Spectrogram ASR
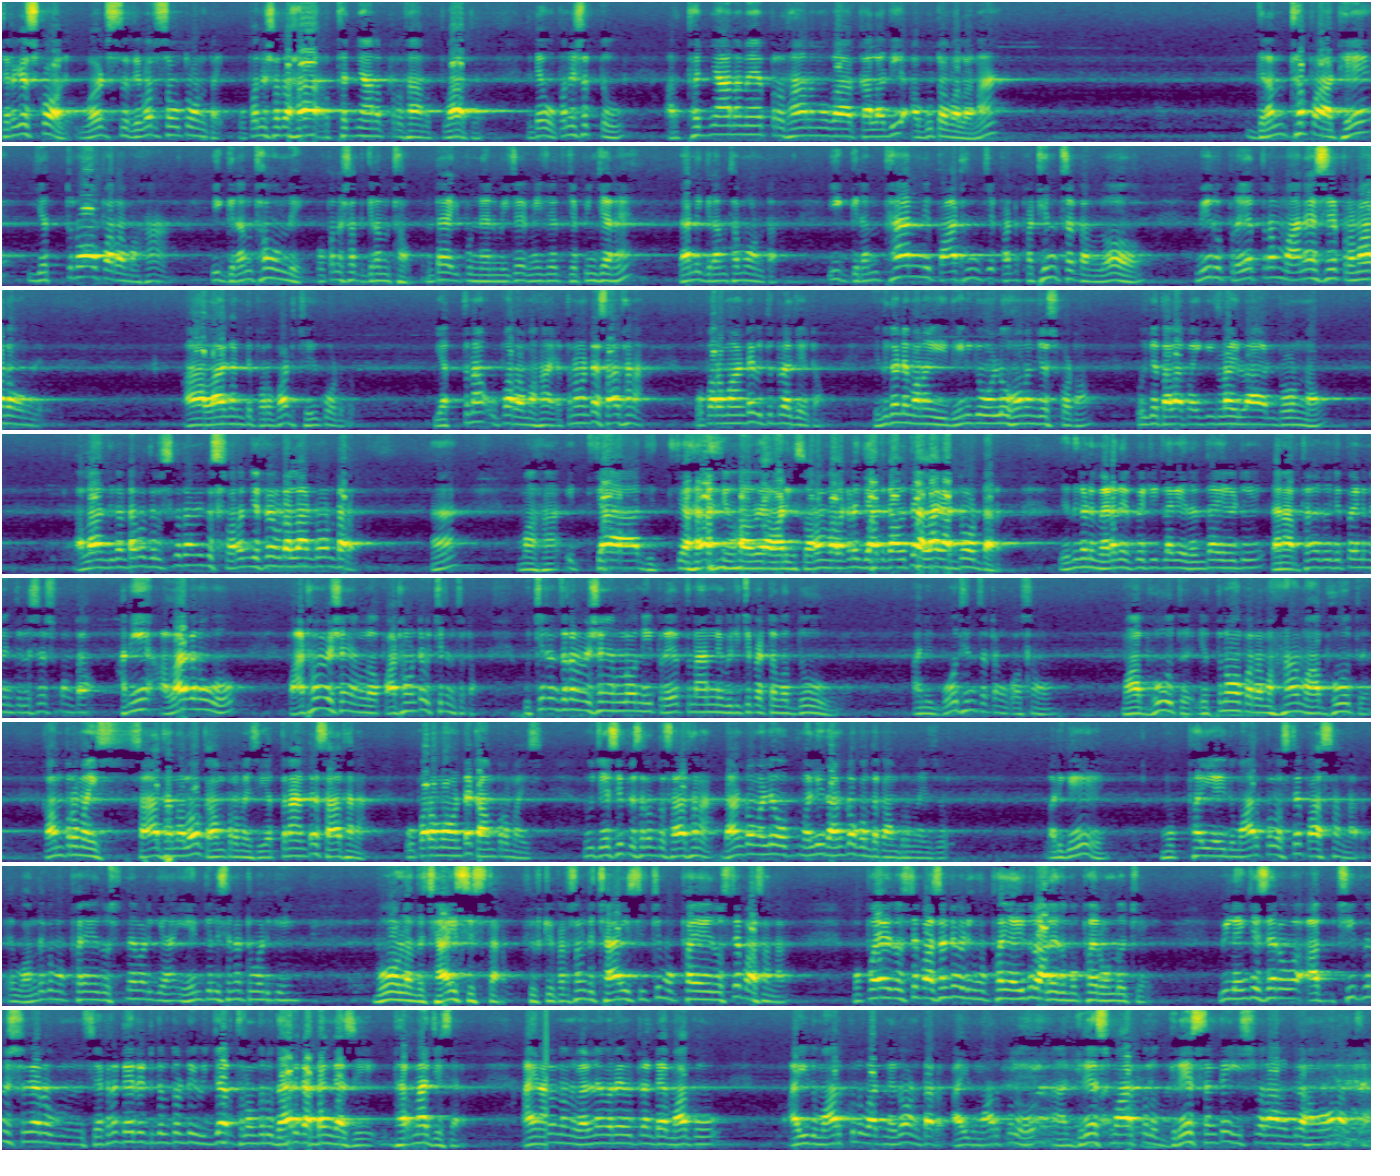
తిరగేసుకోవాలి. వర్డ్స్ రివర్స్ అవుతూ ఉంటాయి. ఉపనిషద అర్థజ్ఞాన ప్రధానత్వాత్ అంటే ఉపనిషత్తు అర్థజ్ఞానమే ప్రధానముగా కలది అగుట వలన గ్రంథపాఠే యత్నోపరమ. ఈ గ్రంథం ఉంది ఉపనిషత్ గ్రంథం. అంటే ఇప్పుడు నేను మీ చే మీ చేతి చెప్పించానే దాన్ని గ్రంథము అంటారు. ఈ గ్రంథాన్ని పాఠించి పఠ- పఠించటంలో మీరు ప్రయత్నం మానేసే ప్రమాదం ఉంది. అలాగంటి పొరపాటు చేయకూడదు. యత్న ఉపరమ. యత్నం అంటే సాధన. ఉపరమ అంటే విత్డ్రా చేయటం. ఎందుకంటే మనం ఈ దీనికి ఒళ్ళు హోనం చేసుకోవటం. ఊరికే తల పైకి ఇలా ఇలా అంటూ ఉన్నాం. అలా ఎందుకంటారో తెలుసు కదా మీకు? స్వరం చెప్పేప్పుడు అలా అంటూ ఉంటారు. మహా ఇత్యాదిత్య వాడికి స్వరం పలకడం జాతి కాబట్టి అలాగ అంటూ ఉంటారు. ఎందుకంటే మెడని ఎప్పటి ఇట్లాగా ఇదంతా ఏమిటి? దాని అర్థం ఏదో చెప్పండి మేము తెలిసేసుకుంటాం. అని అలాగ నువ్వు పాఠం విషయంలో పాఠం అంటే ఉచ్చరించటం. ఉచ్చరించడం విషయంలో నీ ప్రయత్నాన్ని విడిచిపెట్టవద్దు అని బోధించటం కోసం మా భూత్ యత్నోపరమ మా భూత్. కాంప్రమైజ్ సాధనలో కాంప్రమైజ్. యత్న అంటే సాధన. ఉపరమం అంటే కాంప్రమైజ్. నువ్వు చేసి పిసరంత సాధన. దాంట్లో మళ్ళీ మళ్ళీ దాంట్లో కొంత కాంప్రమైజు. వాడికి ముప్పై ఐదు మార్కులు వస్తే పాస్ అన్నారు. వందకి ముప్పై ఐదు వస్తే వాడికి ఏం తెలిసినట్టు వాడికి? బోల్డ్ అంత ఛాయిస్ ఇస్తారు. ఫిఫ్టీ పర్సెంట్ ఛాయిస్ ఇచ్చి ముప్పై ఐదు వస్తే పాస్ అన్నారు. ముప్పై ఐదు వస్తే పాస్ అంటే వీడికి ముప్పై ఐదు రాలేదు ముప్పై రెండు వచ్చాయి. వీళ్ళు ఏం చేశారు? ఆ చీఫ్ మినిస్టర్ గారు సెక్రటేరియట్కి వెళ్తుంటే విద్యార్థులందరూ దారికి అడ్డం కాసి ధర్నా చేశారు. ఆయన నన్ను నన్ను ఏమిటంటే మాకు ఐదు మార్కులు వాటిని ఏదో అంటారు. ఐదు మార్కులు గ్రేస్ మార్కులు. గ్రేస్ అంటే ఈశ్వరానుగ్రహం అని అర్థం.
